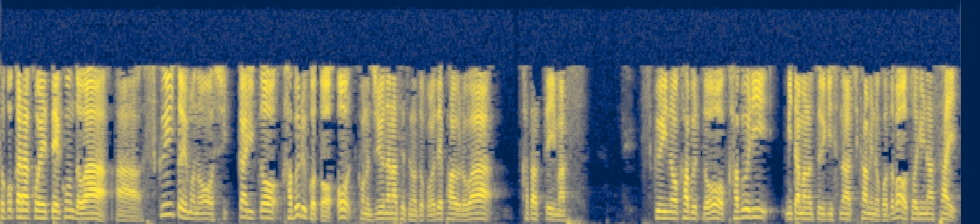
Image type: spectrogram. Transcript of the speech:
そこから超えて今度は、救いというものをしっかりと被ることを、この17節のところでパウロは語っています。救いの兜を被り、御霊の剣、すなわち神の言葉を取りなさい、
